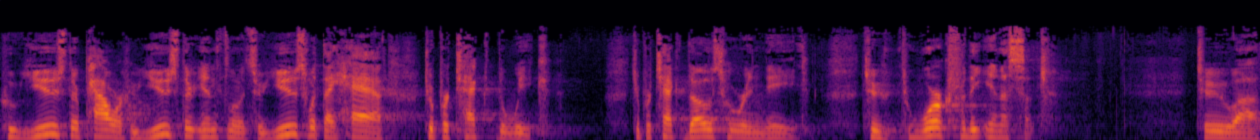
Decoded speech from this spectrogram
who use their power, who use their influence, who use what they have to protect the weak, to protect those who are in need, to, to work for the innocent, to, uh,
